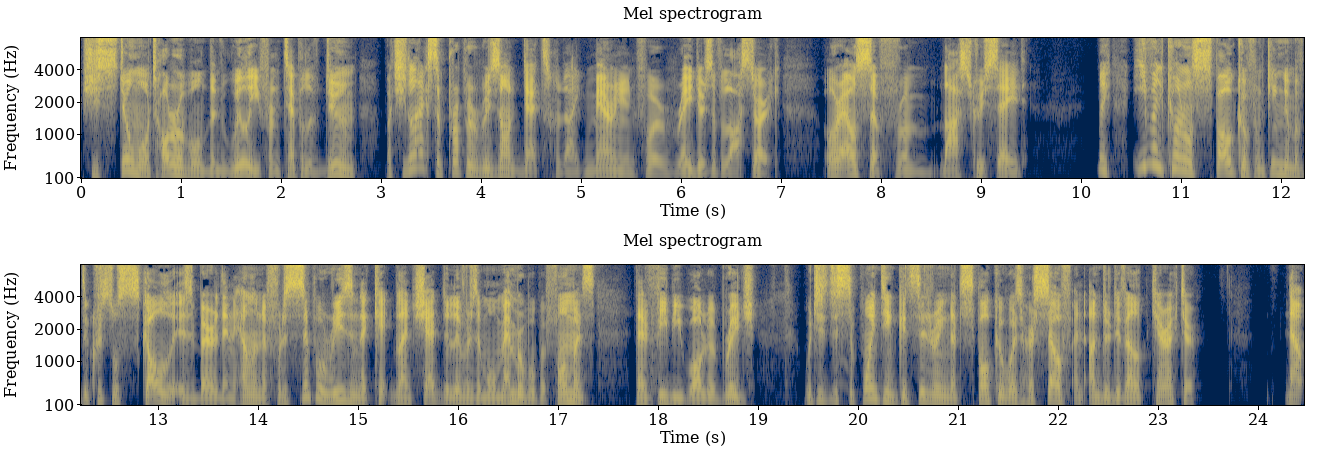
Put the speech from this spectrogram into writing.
she's still more tolerable than Willie from Temple of Doom, but she lacks the proper raison d'etre like Marion for Raiders of Lost Ark, or Elsa from Last Crusade. Even Colonel Spalko from Kingdom of the Crystal Skull is better than Helena for the simple reason that Cate Blanchett delivers a more memorable performance than Phoebe Waller Bridge, which is disappointing considering that Spalko was herself an underdeveloped character. Now,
